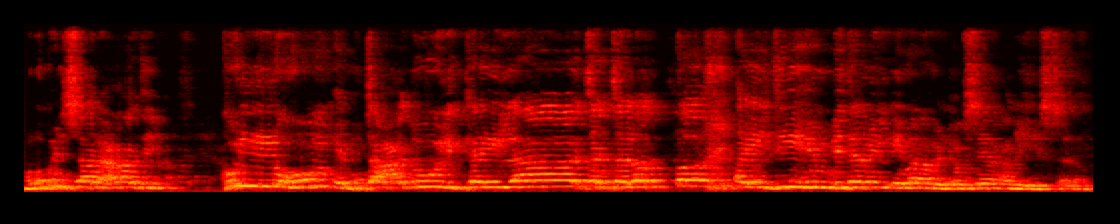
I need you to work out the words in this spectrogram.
مو إنسان عادي كلهم ابتعدوا لكي لا تتلطخ أيديهم بدم الإمام الحسين عليه السلام.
